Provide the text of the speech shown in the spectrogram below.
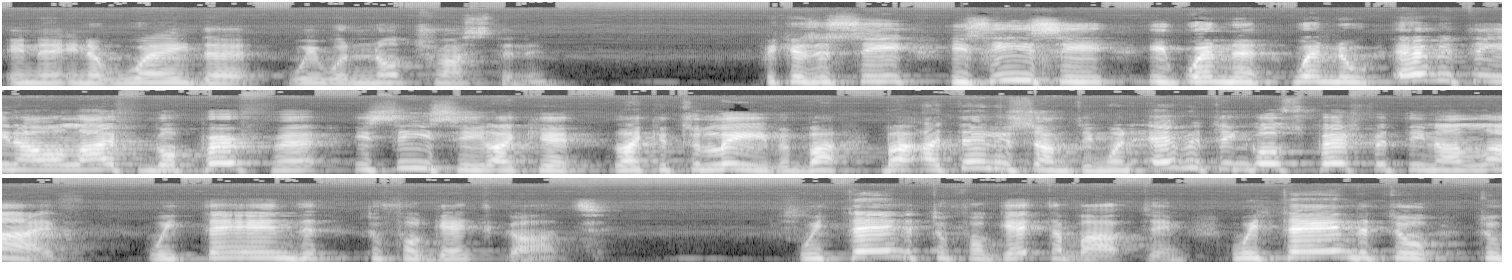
in a, in a way that we would not trust in Him. Because you see, it's easy when, when everything in our life go perfect, it's easy like, uh, like to live. But, but I tell you something, when everything goes perfect in our life, we tend to forget God. We tend to forget about Him. We tend to, to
